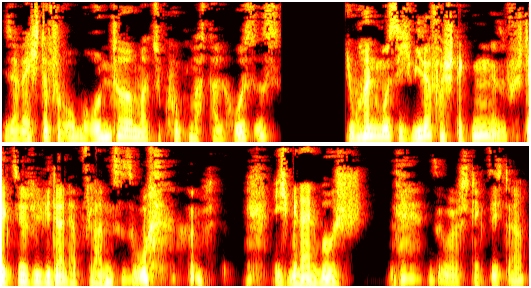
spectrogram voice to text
dieser Wächter von oben runter, um mal zu gucken, was da los ist. Johann muss sich wieder verstecken, also versteckt sich natürlich wieder in der Pflanze so. ich bin ein Busch. so versteckt sich da.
